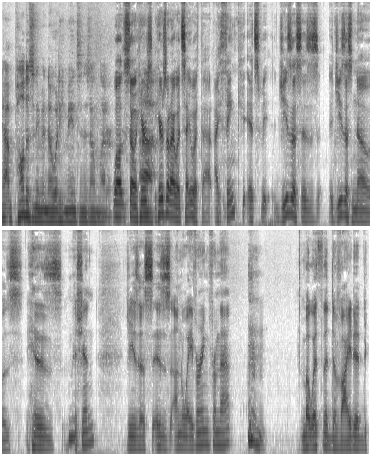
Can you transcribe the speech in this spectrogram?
Yeah, Paul doesn't even know what he means in his own letter. Well, so here's Uh, here's what I would say with that. I think it's Jesus is Jesus knows his mission. Jesus is unwavering from that. but with the divided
